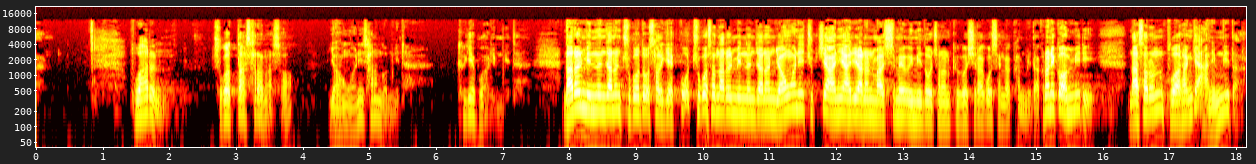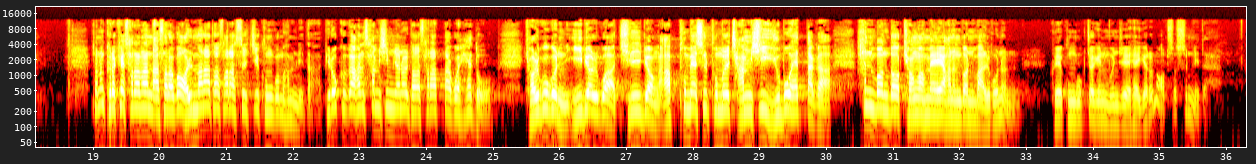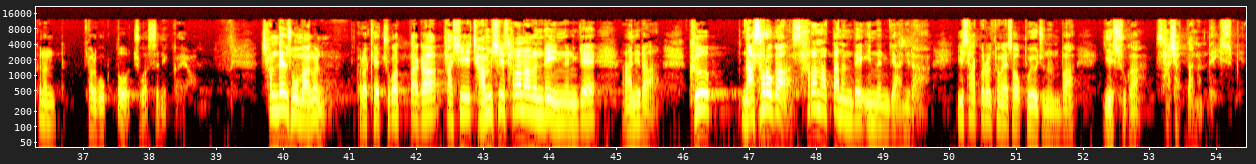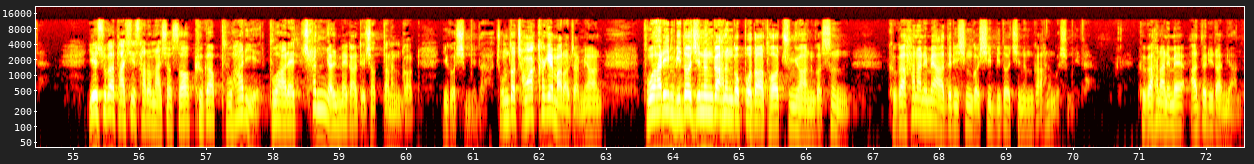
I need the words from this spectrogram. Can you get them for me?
부활은 죽었다 살아나서 영원히 사는 겁니다. 그게 부활입니다. 나를 믿는 자는 죽어도 살겠고 죽어서 나를 믿는 자는 영원히 죽지 아니하리라는 말씀의 의미도 저는 그것이라고 생각합니다. 그러니까 엄밀히 나사로는 부활한 게 아닙니다. 저는 그렇게 살아난 나사로가 얼마나 더 살았을지 궁금합니다. 비록 그가 한 30년을 더 살았다고 해도 결국은 이별과 질병, 아픔의 슬픔을 잠시 유보했다가 한 번 더 경험해야 하는 것 말고는 그의 궁극적인 문제 해결은 없었습니다. 그는 결국 또 죽었으니까요. 참된 소망은 그렇게 죽었다가 다시 잠시 살아나는 데 있는 게 아니라 그 나사로가 살아났다는 데 있는 게 아니라 이 사건을 통해서 보여주는 바 예수가 사셨다는 데 있습니다. 예수가 다시 살아나셔서 그가 부활이, 부활의 첫 열매가 되셨다는 것, 이것입니다. 좀 더 정확하게 말하자면, 부활이 믿어지는가 하는 것보다 더 중요한 것은 그가 하나님의 아들이신 것이 믿어지는가 하는 것입니다. 그가 하나님의 아들이라면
